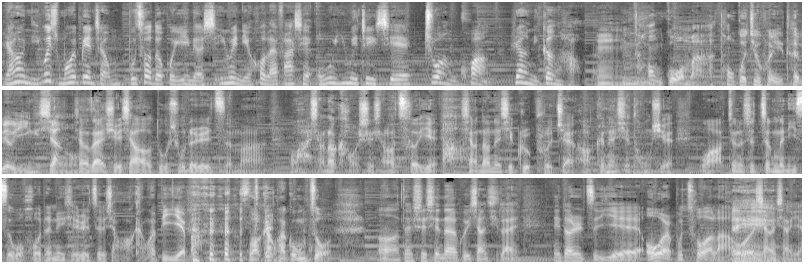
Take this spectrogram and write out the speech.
然后你为什么会变成不错的回忆呢？是因为你后来发现，哦，因为这些状况让你更好。嗯，痛过嘛，痛过就会特别有印象哦。像在学校读书的日子嘛，哇，想到考试，想到测验，想到那些 group project 哈，跟那些同学，哇，真的是争的你死我活的那些日子，想我，赶快毕业吧，我要赶快工作。啊，但是现在回想起来，那段日子也偶尔不错了，偶尔想想也。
